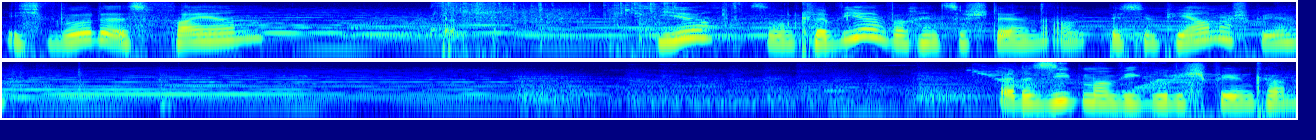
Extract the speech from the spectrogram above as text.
Ich würde es feiern, hier so ein Klavier einfach hinzustellen und ein bisschen Piano spielen. Ja, da sieht man, wie gut ich spielen kann.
